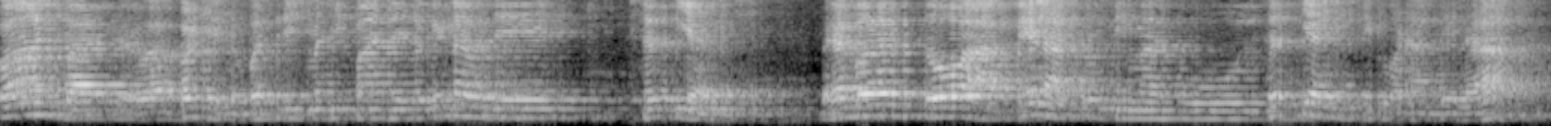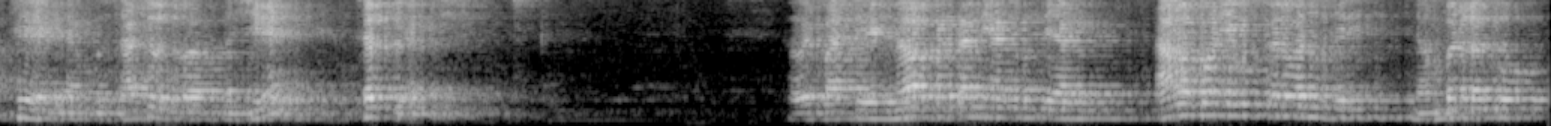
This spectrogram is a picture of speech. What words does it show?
પાંચ બાદ કરવા પડશે. તો બત્રીસમાંથી પાંચ તો કેટલા વધે? સત્યાવીસ. બરાબર? તો આપેલ આકૃતિમાં કુલ સત્યાવીસ ત્રિકોણ આપેલા છે. એટલે આપણો સાચો જવાબ થશે સત્યાવીસ. હવે પાછી એક નવા પ્રકારની આકૃતિ આવી. આમાં પણ એવું જ કરવાનું છે? નંબર લખો.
